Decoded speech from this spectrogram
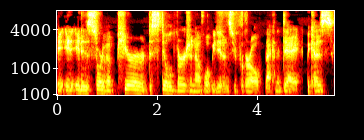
it, it is sort of a pure distilled version of what we did in Supergirl back in the day because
